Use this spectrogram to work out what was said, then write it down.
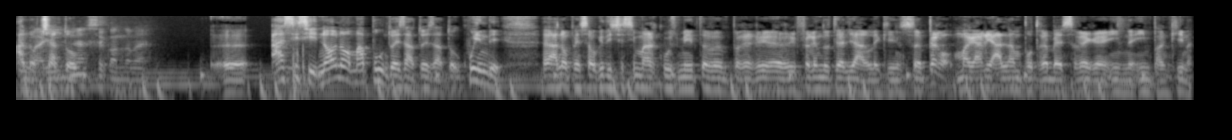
Ah no, certo. Secondo me. Uh, ah sì sì, no no, ma appunto esatto esatto, quindi ah no, pensavo che dicessi Marcus Smith per, riferendoti agli Harlequins, però magari Allan potrebbe essere in, in panchina.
